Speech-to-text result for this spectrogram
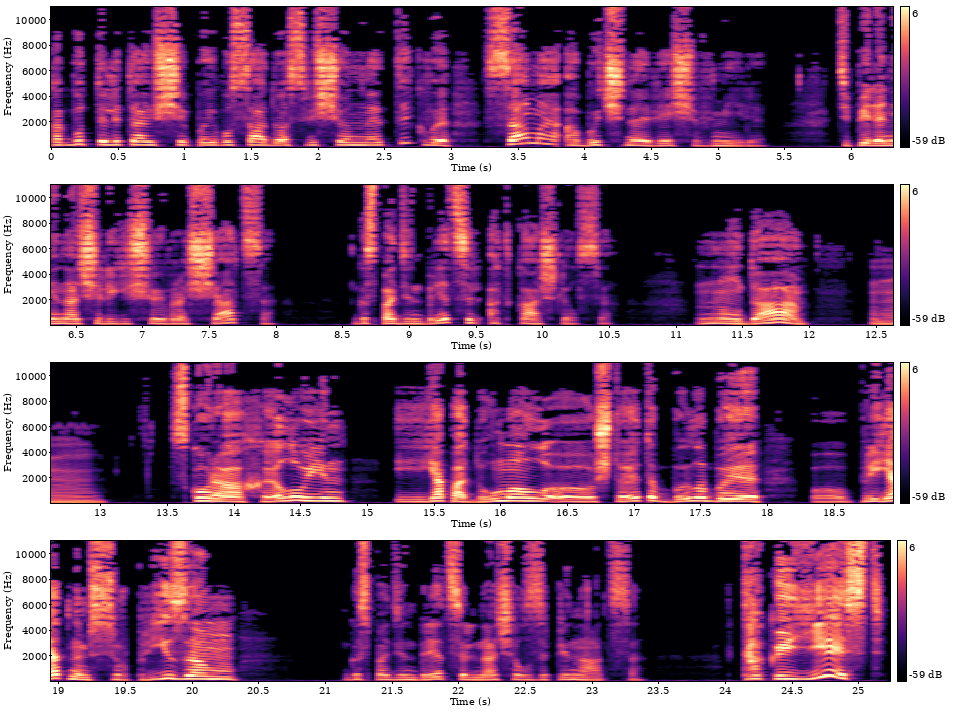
как будто летающие по его саду освещенные тыквы – самая обычная вещь в мире. Теперь они начали еще и вращаться. Господин Брецель откашлялся. «Ну да, скоро Хэллоуин, и я подумал, э, что это было бы приятным сюрпризом...» Господин Брецель начал запинаться. «Так и есть!»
